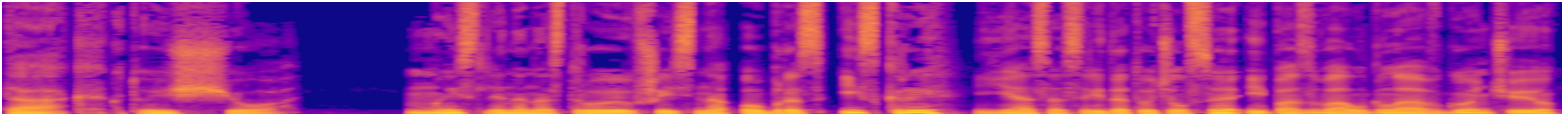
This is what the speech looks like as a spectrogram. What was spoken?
Так, кто еще? Мысленно настроившись на образ искры, я сосредоточился и позвал глав гончую.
